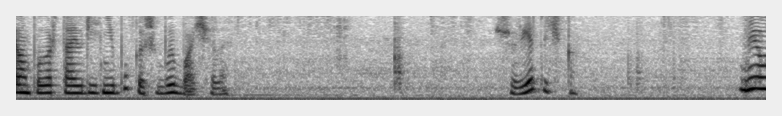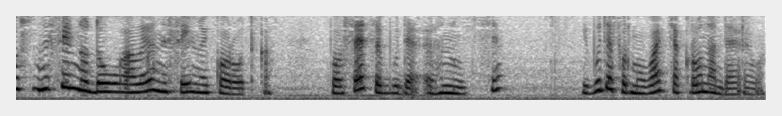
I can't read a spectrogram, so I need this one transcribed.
Я вам повертаю різні боки, щоб ви бачили, що віточка не, не сильно довга, але не сильно й коротка. Бо все це буде гнутися і буде формуватися крона дерева.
